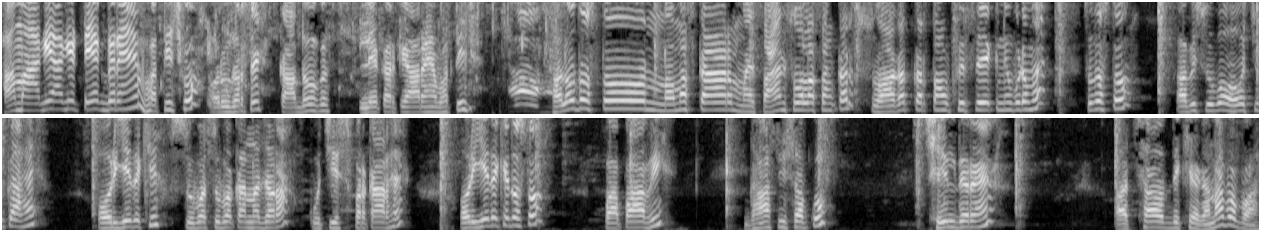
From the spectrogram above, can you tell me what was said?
हम आगे आगे टेक दे रहे हैं भतीज को और उधर से कादों लेकर के आ रहे हैं भतीज। हेलो दोस्तों नमस्कार मैं साइंस वाला शंकर स्वागत करता हूँ फिर से एक न्यू वीडियो में। तो दोस्तों अभी सुबह हो चुका है और ये देखिए सुबह सुबह का नज़ारा कुछ इस प्रकार है। और ये देखिए दोस्तों पापा अभी घास इस सबको छील दे रहे हैं। अच्छा दिखेगा ना पापा?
